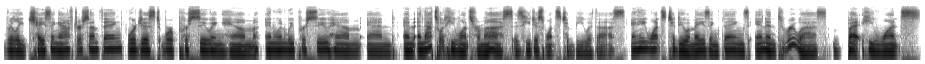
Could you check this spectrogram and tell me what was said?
really chasing after something. We're just we're pursuing him. And when we pursue him and and and that's what he wants from us is he just wants to be with us. And he wants to do amazing things in and through us, but he wants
